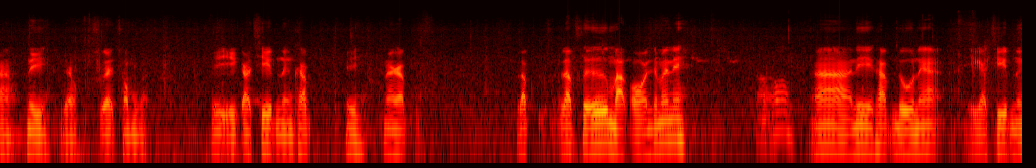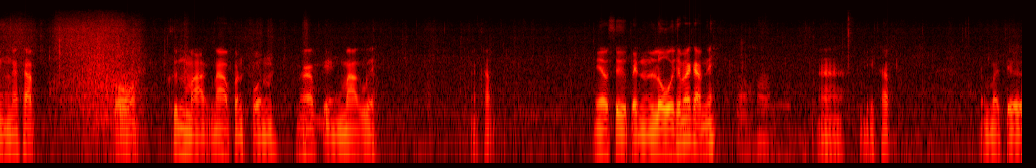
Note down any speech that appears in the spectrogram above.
อ้าวนี่เดี๋ยวช่วยชมก่อนนี่อีกอาชีพหนึ่งครับนี่นะครับ รับรับซื้อหมากอ่อนใช่ไหมนี่ครับพ่ออ่านี่ครับดูนะฮะอีกอาชีพหนึ่งนะครับ ก็ขึ้นหมากหน้าฝนฝนๆนะครับ เก่งมากเลย นะครับนี่เราซื้อเป็นโลใช่ไหมครับนี่อ่านี่ครับจะมาเจอ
